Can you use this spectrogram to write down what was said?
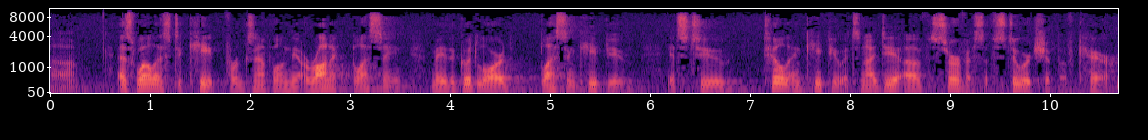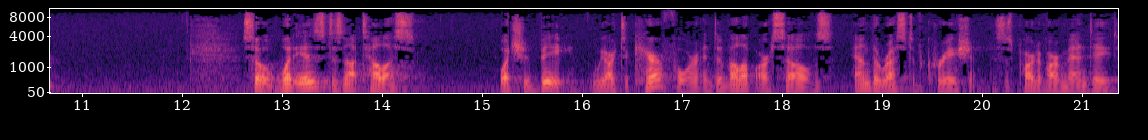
uh, as well as to keep. For example, in the Aaronic blessing, may the good Lord bless and keep you. It's to till and keep you. It's an idea of service, of stewardship, of care. So, what is does not tell us what should be. We are to care for and develop ourselves and the rest of creation. This is part of our mandate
